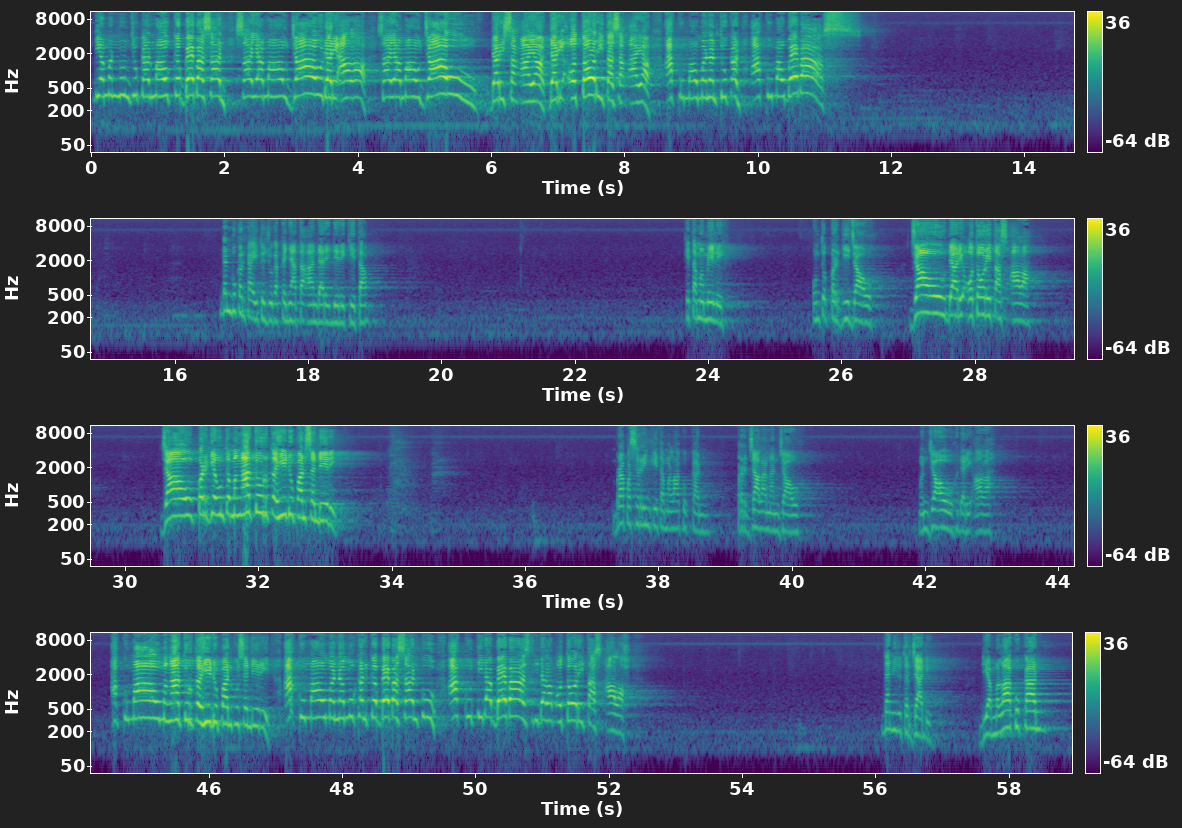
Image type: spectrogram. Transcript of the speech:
Dia menunjukkan mau kebebasan. Saya mau jauh dari Allah. Saya mau jauh dari sang ayah. Dari otoritas sang ayah. Aku mau menentukan. Aku mau bebas. Dan bukankah itu juga kenyataan dari diri kita? Kita memilih untuk pergi jauh. Jauh dari otoritas Allah. Jauh pergi untuk mengatur kehidupan sendiri. Berapa sering kita melakukan perjalanan jauh. Menjauh dari Allah. Aku mau mengatur kehidupanku sendiri. Aku mau menemukan kebebasanku. Aku tidak bebas di dalam otoritas Allah. Dan itu terjadi. Dia melakukan,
